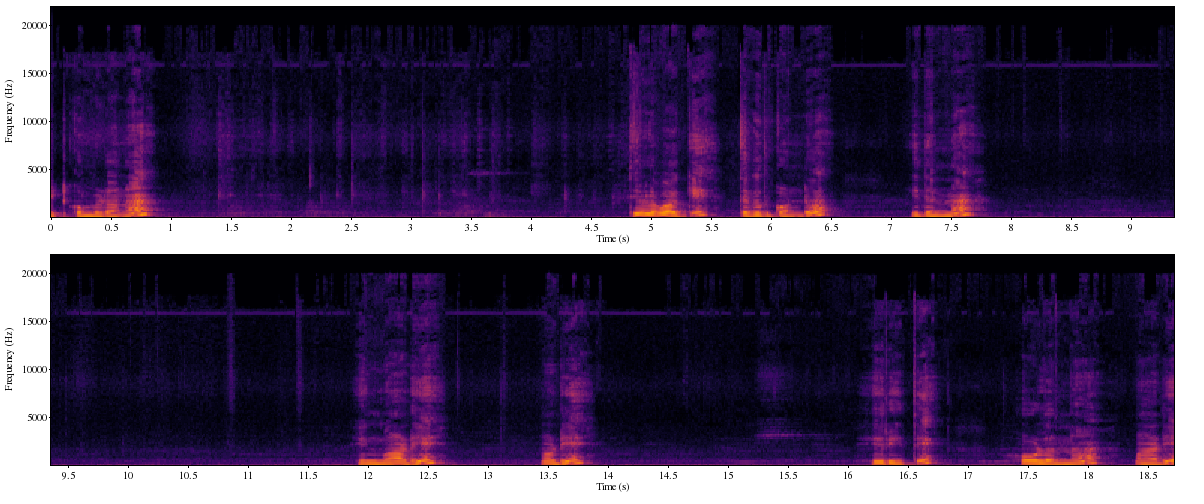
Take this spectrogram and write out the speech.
ಇಟ್ಕೊಂಬಿಡೋಣ ತೆಳುವಾಗಿ ತೆಗೆದುಕೊಂಡು ಇದನ್ನು ಹಿಂಗೆ ಮಾಡಿ, ನೋಡಿ ಈ ರೀತಿ ಹೋಳನ್ನು ಮಾಡಿ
